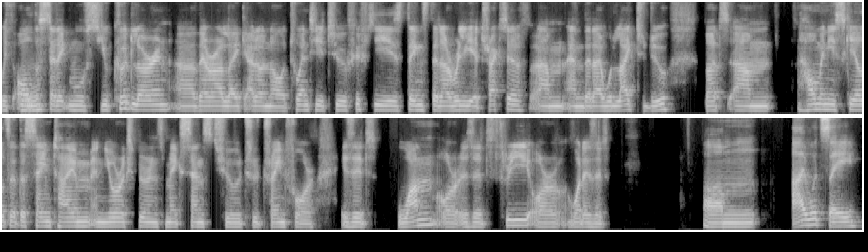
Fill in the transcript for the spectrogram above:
with all mm-hmm. the static moves you could learn. Uh, there are like, I don't know, 20 to 50 things that are really attractive um, and that I would like to do. But um, how many skills at the same time, in your experience, makes sense to, to train for? Is it one or is it three or what is it? Um, I would say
